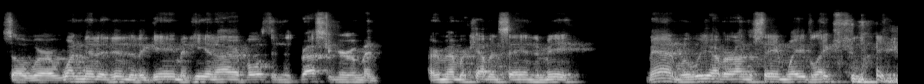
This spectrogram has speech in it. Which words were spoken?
so we're one minute into the game, and he and I are both in the dressing room. And I remember Kevin saying to me, "Man, were we ever on the same wavelength tonight?"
